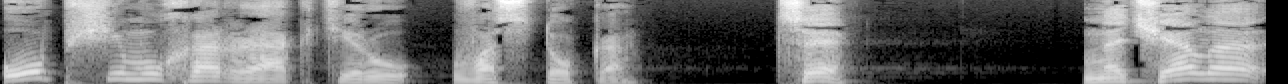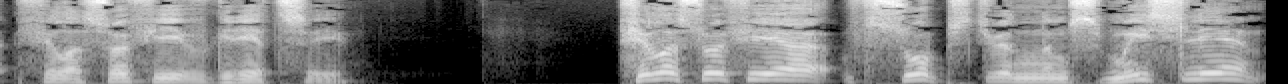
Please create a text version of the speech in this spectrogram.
общему характеру Востока. С. Начало философии в Греции. Философия в собственном смысле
